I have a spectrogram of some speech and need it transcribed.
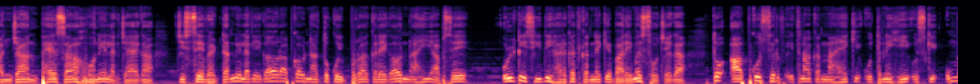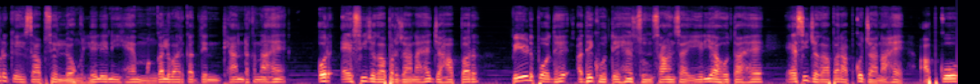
अनजान भय सा होने लग जाएगा, जिससे वह डरने लगेगा और आपका ना तो कोई बुरा करेगा और ना ही आपसे उल्टी सीधी हरकत करने के बारे में सोचेगा। तो आपको सिर्फ़ इतना करना है कि उतनी ही उसकी उम्र के हिसाब से लौंग ले लेनी है, मंगलवार का दिन ध्यान रखना है और ऐसी जगह पर जाना है जहाँ पर पेड़ पौधे अधिक होते हैं, सुनसान सा एरिया होता है, ऐसी जगह पर आपको जाना है। आपको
